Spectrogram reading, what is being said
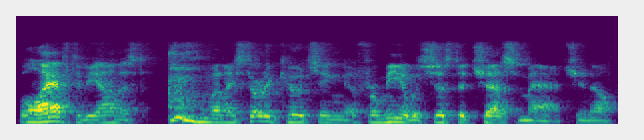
Well, I have to be honest. when I started coaching, for me, it was just a chess match. You know,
